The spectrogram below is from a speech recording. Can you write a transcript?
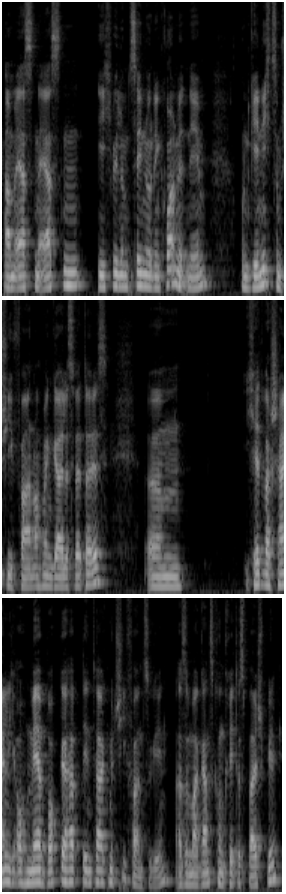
am 1.1. ich will um 10 Uhr den Call mitnehmen und gehe nicht zum Skifahren, auch wenn geiles Wetter ist. Ähm, ich hätte wahrscheinlich auch mehr Bock gehabt, den Tag mit Skifahren zu gehen. Also mal ganz konkretes Beispiel.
